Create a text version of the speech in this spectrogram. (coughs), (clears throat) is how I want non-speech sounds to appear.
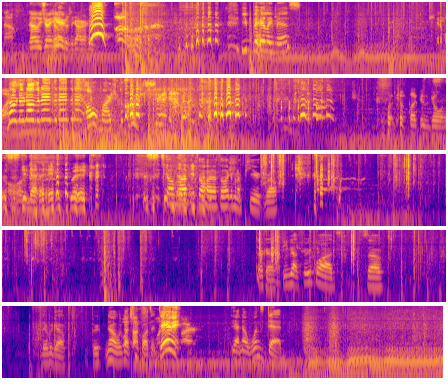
No. no, he's right No, here. There's a guy right here. (laughs) Oh. you barely miss. Hit him once. No, no, no, the name, the name, the name. Oh my (laughs) god. Oh shit! (laughs) what the fuck is going on? (laughs) This is getting out of hand quick. This is getting Yo, I'm laughing so hard, I feel like I'm gonna puke, bro. Okay. We've got three quads, so there we go. Three. No, we've One's got two quads. Damn it! fire. Yeah, no, one's dead.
